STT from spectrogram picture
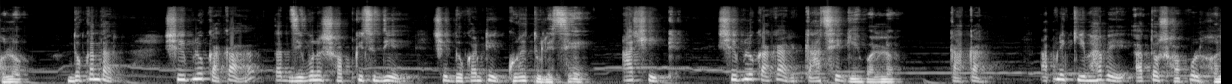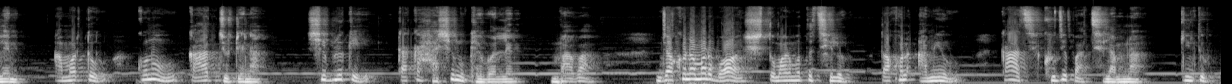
হলো। দোকানদার শিবলু কাকা তার জীবনের সব কিছু দিয়ে সেই দোকানটি গড়ে তুলেছে। আশিক, শিবলু কাকার কাছে গিয়ে বলল, কাকা, আপনি কীভাবে এত সফল হলেন? আমার তো কোনো কাজ জুটে না। শিবলুকে কাকা হাসি মুখে বললেন, বাবা, যখন আমার বয়স তোমার মতো ছিল, তখন আমিও কাজ খুঁজে পাচ্ছিলাম না। কিন্তু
